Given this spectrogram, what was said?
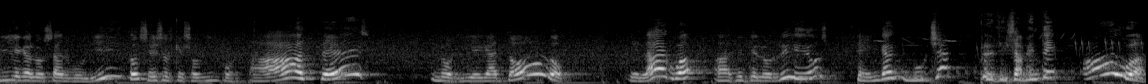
riega los arbolitos, esos que son importantes, nos riega todo. El agua hace que los ríos tengan mucha, precisamente, agua.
